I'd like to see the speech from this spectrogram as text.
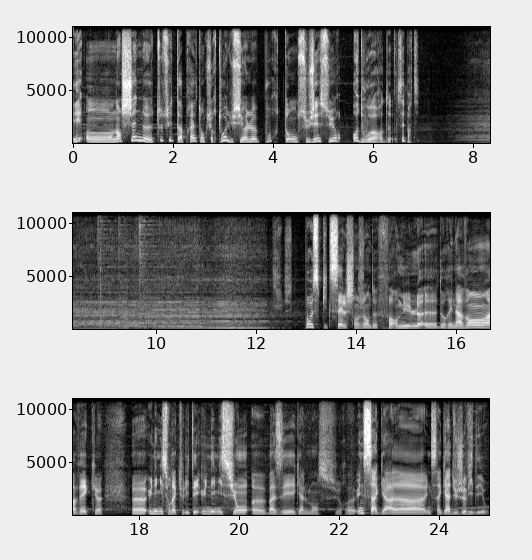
Et on enchaîne tout de suite après, donc sur toi, Luciole, pour ton sujet sur Oddworld. C'est parti. Pause Pixel changeant de formule euh, dorénavant avec euh, une émission d'actualité, une émission euh, basée également sur une saga, une saga du jeu vidéo.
